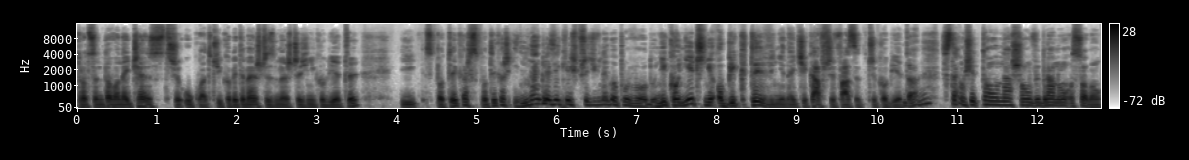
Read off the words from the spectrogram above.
procentowo najczęstszy układ, czyli kobiety, mężczyzn, mężczyźni, kobiety i spotykasz, spotykasz i nagle z jakiegoś przeciwnego powodu, niekoniecznie obiektywnie najciekawszy facet czy kobieta, mhm. stają się tą naszą wybraną osobą.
